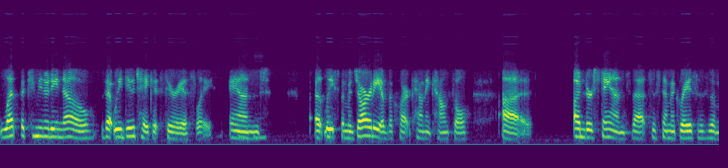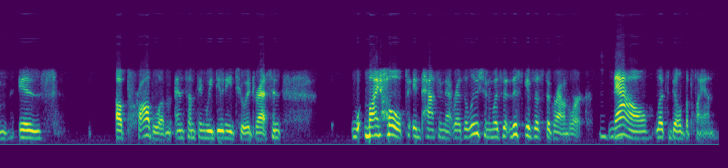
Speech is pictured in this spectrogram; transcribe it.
let the community know that we do take it seriously, and mm-hmm. at least the majority of the Clark County Council uh, understands that systemic racism is a problem and something we do need to address. And w- my hope in passing that resolution was that this gives us the groundwork. Mm-hmm. Now let's build the plan.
